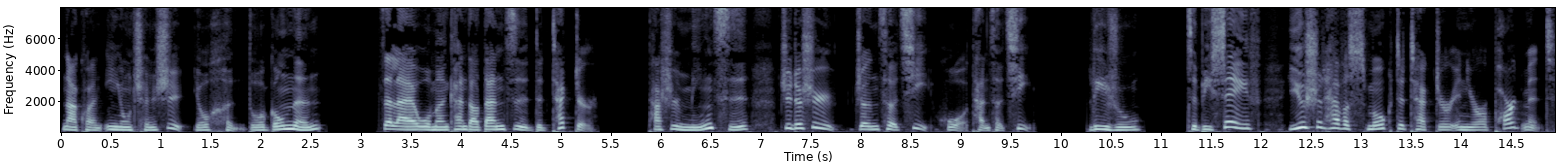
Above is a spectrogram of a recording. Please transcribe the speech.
那款应用程式有很多功能。再来，我们看到单字 detector，它是名词，指的是侦测器或探测器。例如，To be safe, you should have a smoke detector in your apartment.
